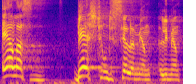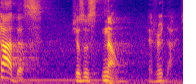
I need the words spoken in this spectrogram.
elas deixam de ser alimentadas. Jesus, não, é verdade.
